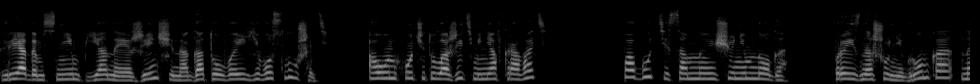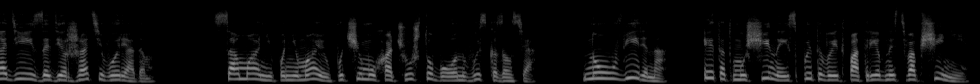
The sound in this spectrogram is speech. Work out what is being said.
Рядом с ним пьяная женщина, готовая его слушать. А он хочет уложить меня в кровать? «Побудьте со мной еще немного», – произношу негромко, надеясь задержать его рядом. Сама не понимаю, почему хочу, чтобы он высказался. Но уверена, этот мужчина испытывает потребность в общении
